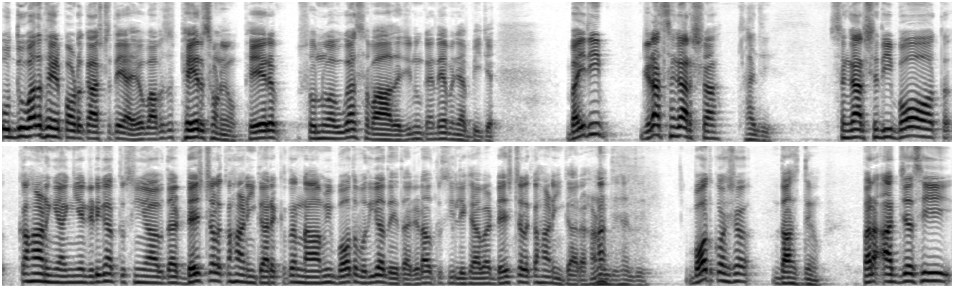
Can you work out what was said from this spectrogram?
ਉਦੋਂ ਬਾਅਦ ਫੇਰ ਪੌਡਕਾਸਟ ਤੇ ਆਇਓ ਵਾਪਸ ਫੇਰ ਸੁਣਿਓ ਫੇਰ ਤੁਹਾਨੂੰ ਆਊਗਾ ਸਵਾਦ ਜਿਹਨੂੰ ਕਹਿੰਦੇ ਆ ਪੰਜਾਬੀ 'ਚ। ਬਾਈ ਜੀ ਜਿਹੜਾ ਸੰਘਰਸ਼ ਆ ਹਾਂਜੀ। ਸੰਘਰਸ਼ ਦੀ ਬਹੁਤ ਕਹਾਣੀਆਂ ਆਈਆਂ ਜਿਹੜੀਆਂ ਤੁਸੀਂ ਆਪਦਾ ਡਿਜੀਟਲ ਕਹਾਣੀਕਾਰ ਇੱਕ ਤਾਂ ਨਾਮ ਹੀ ਬਹੁਤ ਵਧੀਆ ਦੇਤਾ ਜਿਹੜਾ ਤੁਸੀਂ ਲਿਖਿਆ ਵਾ ਡਿਜੀਟਲ ਕਹਾਣੀਕਾਰ ਹਨਾ? ਹਾਂਜੀ ਹਾਂਜੀ। ਬਹੁਤ ਕੁਝ ਦੱਸ ਦਿਓ। ਪਰ ਅੱਜ ਅਸੀਂ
